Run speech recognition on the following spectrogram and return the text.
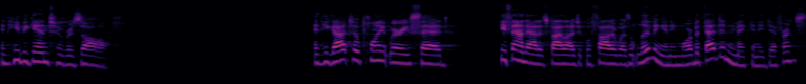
And he began to resolve. And he got to a point where he said, he found out his biological father wasn't living anymore, but that didn't make any difference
